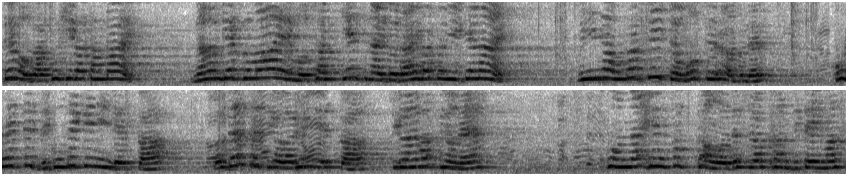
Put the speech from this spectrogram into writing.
でも学費が高い。何百万円も借金しないと大学に行けない。みんなおかしいって思ってるはずです。これって自己責任ですか？私たちが悪いんですか？違いますよね。そんな閉塞感を私は感じています。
